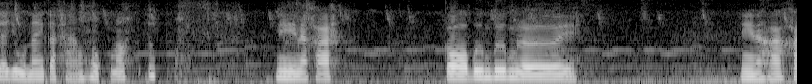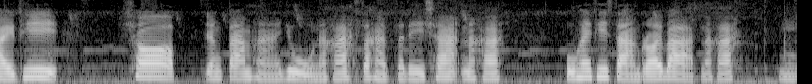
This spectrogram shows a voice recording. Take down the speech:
จะอยู่ในกระถางหกเนาะอึ๊บนี่นะคะ กอบึ้มบึ้มๆเลย นี่นะคะ ใครที่ชอบยังตามหาอยู่นะคะ สหัสเดชะนะคะปูให้ที่ 300 บาทนะคะ นี่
